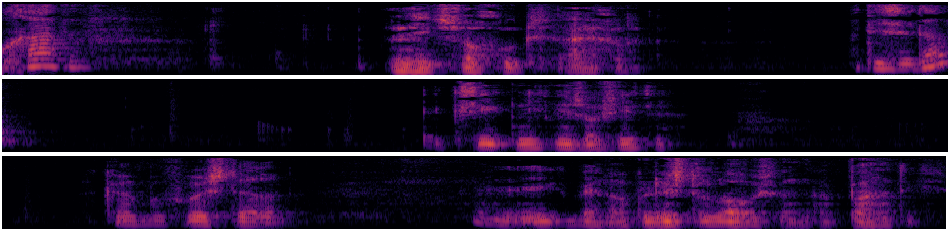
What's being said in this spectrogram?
gaat het? Niet zo goed, eigenlijk. Wat is er dan? Ik zie het niet meer zo zitten. Dat kan ik me voorstellen. Ik ben ook lusteloos en apathisch.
